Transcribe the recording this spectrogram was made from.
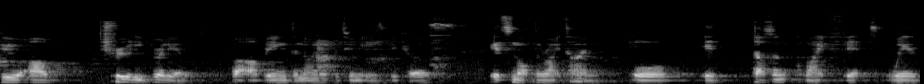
who are truly brilliant, but are being denied opportunities because it's not the right time, or it doesn't quite fit with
